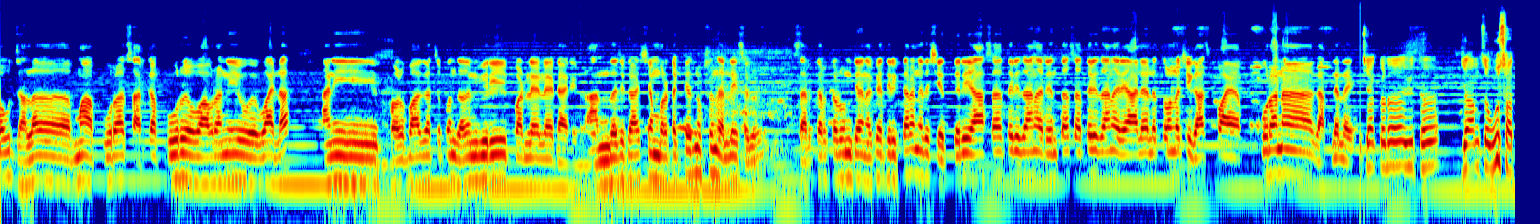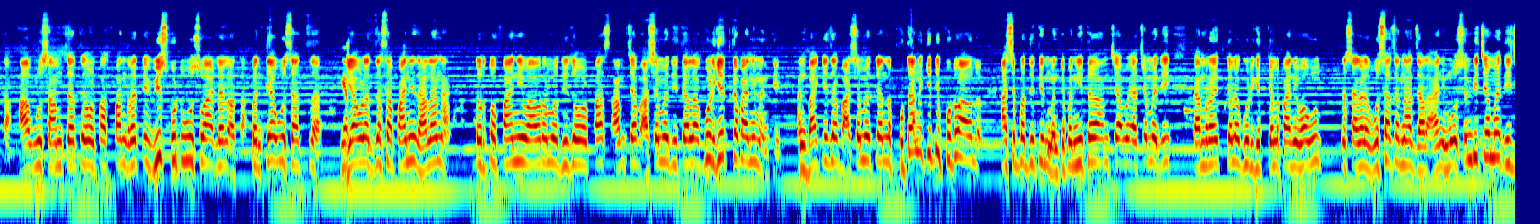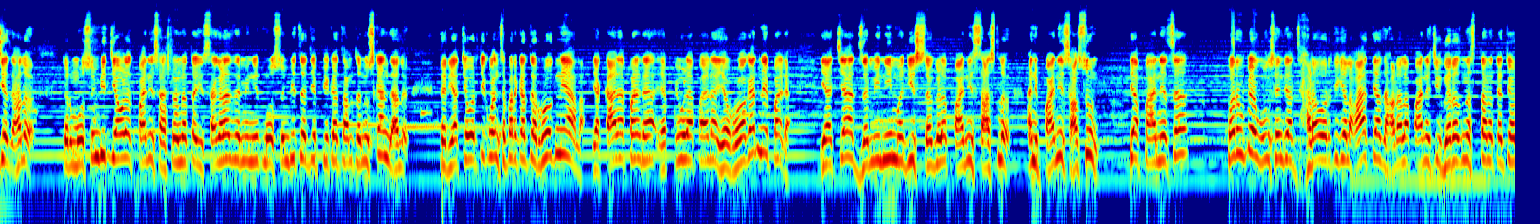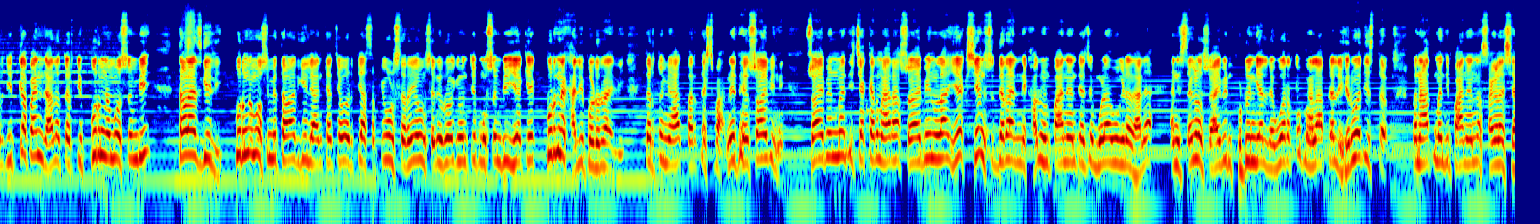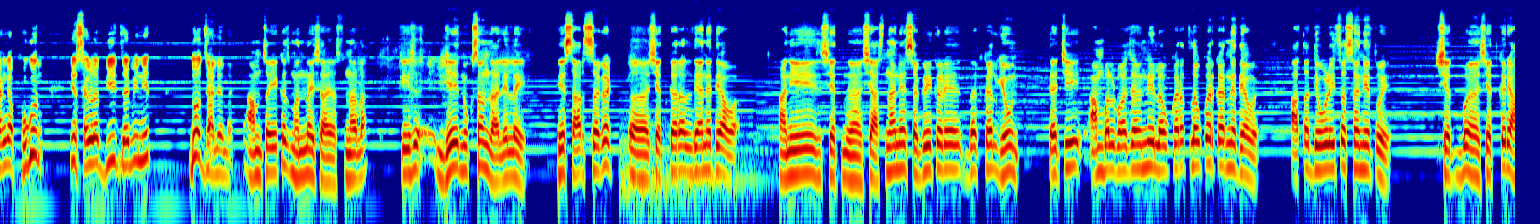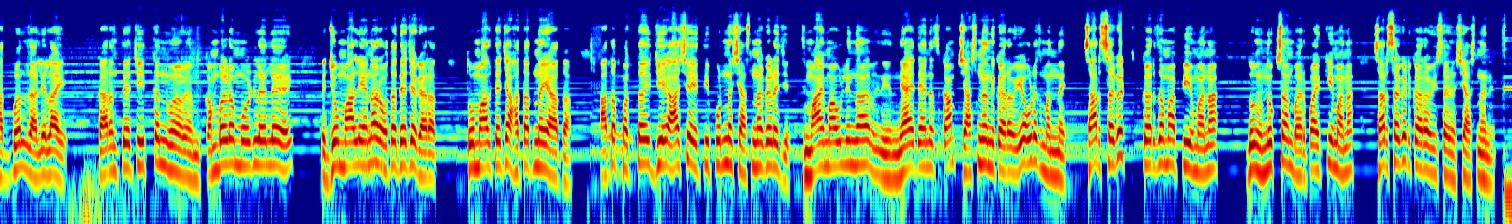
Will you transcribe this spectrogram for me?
पाऊस झाला महापुरासारखा पूर वावराने व्हायला आणि फळबागाचं पण झालं विहिरी पडलेलं आहे डायरेक्ट अंदाजे काय शंभर टक्केच नुकसान झालं आहे सगळं. सरकारकडून त्यानं काहीतरी करा नाही तर शेतकरी असा तरी जाणार आहे तसा तरी जाणार आहे. आल्याला तोंडाची घास पाया पुराणा घातलेला आहे. आमच्याकडं इथं जो आमचा ऊस होता हा ऊस आमचा जवळपास पंधरा ते वीस फूट ऊस वाढलेला होता. पण त्या ऊसाचं ज्यावेळेस जसा पाणी झाला ना तर तो पाणी वावरामध्ये जवळपास आमच्या भाषेमध्ये त्याला गुडघेतकं पाणी म्हणते. आणि बाकीच्या भाषेमध्ये त्यांना फुटानं किती फुट वावलं अशा पद्धतीने म्हणते. पण इथं आमच्या याच्यामध्ये कामराईत केलं गुडघेत केलं पाणी वाहून तर सगळ्या उसाचा नाश झाला. आणि मोसंबीच्या मध्ये जे झालं तर मोसंबीत ज्यावेळेस पाणी साचलं ना तर सगळ्या जमिनीत मोसंबीचं जे पिकाचं आमचं नुकसान झालं. तर याच्यावरती कोणत्या प्रकारचा रोग नाही आला. या काळ्या पाड्या या पिवळ्या पाड्या या रोगात नाही पाड्या याच्या जमिनीमध्ये सगळं पाणी साचलं. आणि पाणी साचून त्या पाण्याचं पर उपयोग होऊन सनी त्या झाडावरती गेलं. आज त्या झाडाला पाण्याची गरज नसताना त्याच्यावरती इतकं पाणी झालं तर ती पूर्ण मोसंबी तळात गेली. पूर्ण मोसंबी तळात गेली आणि त्याच्यावरती असं पिवळसर येऊन सरी रोग येऊन ती मोसंबी एक एक पूर्ण खाली पडू राहिली. तर तुम्ही आज प्रत्यक्ष पहा. नाही हे सोयाबीन आहे सोयाबीनमध्ये चक्कर मारा. सोयाबीनला एक शेंग सुद्धा राहिली नाही. खालून पाण्याने त्याच्या मुळ्या उघड्या झाल्या आणि सगळं सोयाबीन फुटून गेलं. वर तुम्हाला आपल्याला हिरवं दिसतं. पण आतमध्ये पाण्यानं सगळ्या शेंगा फुगून ते सगळं बी जमिनीत दोष झालेलं आहे. आमचं एकच म्हणणं आहे शासनाला की जे नुकसान झालेलं आहे ते सारसगट शेतकऱ्याला देण्यात यावं आणि शेत शासनाने सगळीकडे दखल घेऊन त्याची अंमलबजावणी लवकरात लवकर करण्यात यावं. आता दिवाळीचा सण येतोय. शेत शेतकरी हातबल झालेला आहे. कारण त्याचे इतकं कंबरडं मोडलेलं आहे की जो माल येणार होता त्याच्या घरात तो माल त्याच्या हातात नाही आता. आता फक्त जे आशा आहे ती पूर्ण शासनाकडेच आहे. माय माऊलींना न्याय देण्याचं काम शासनाने करावं एवढंच म्हणणं आहे. सार सगट कर्जमाफी म्हणा नुकसान भरपाई की म्हणा सार करावी शासनाने.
